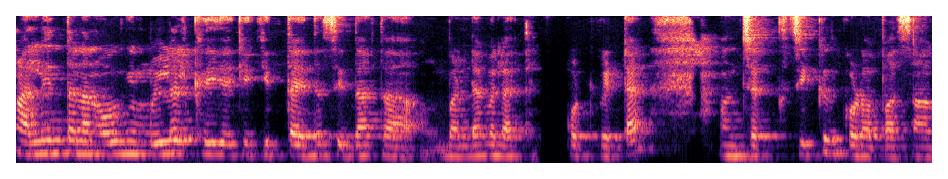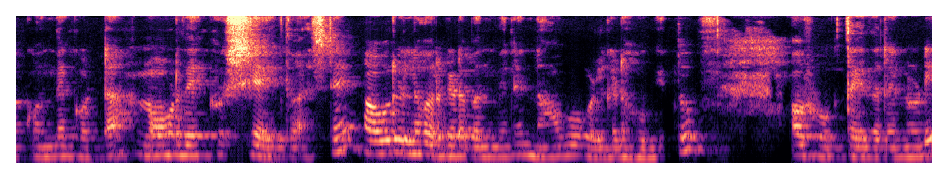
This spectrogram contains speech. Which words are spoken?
ಅಲ್ಲಿಂದ ನಾನು ಹೋಗಿ ಮುಳ್ಳಲ್ಲಿ ಕೈ ಹಾಕಿ ಕಿತ್ತಾ ಇದ್ದೆ ಸಿದ್ಧಾರ್ಥ ಬಂಡೆ ಮೇಲೆ ಹತ್ತಿ ಕೊಟ್ಬಿಟ್ಟೆ. ಒಂದು ಚಕ್ ಚಿಕ್ಕದು ಕೊಡಪ್ಪ ಸಾಕು ಒಂದೇ ಕೊಟ್ಟ. ನೋಡಿದೆ ಖುಷಿ ಆಯಿತು ಅಷ್ಟೇ. ಅವರೆಲ್ಲ ಹೊರಗಡೆ ಬಂದಮೇಲೆ ನಾವು ಒಳಗಡೆ ಹೋಗಿತ್ತು ಅವ್ರು ಹೋಗ್ತಾ ಇದ್ದಾರೆ ನೋಡಿ.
